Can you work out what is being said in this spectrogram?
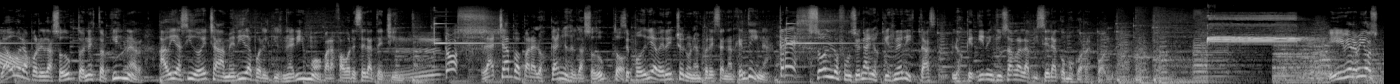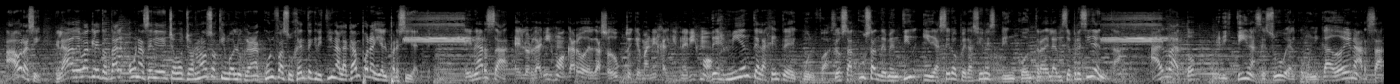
la obra por el gasoducto Néstor Kirchner había sido hecha a medida por el kirchnerismo para favorecer a Techín. Dos. La chapa para los caños del gasoducto se podría haber hecho en una empresa en Argentina. Tres. Son los funcionarios kirchneristas los que tienen que usar la lapicera como corresponde. Y bien amigos, ahora sí, la debacle total, una serie de hechos bochornosos que involucran a Culfa, su gente Cristina La Cámpora y el presidente. En ARSA, el organismo a cargo del gasoducto y que maneja el kirchnerismo, desmiente a la gente de Culfa. Los acusan de mentir y de hacer operaciones en contra de la vicepresidenta. Al rato, Cristina se sube al comunicado de ARSA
